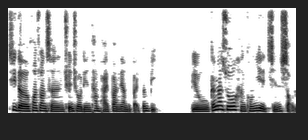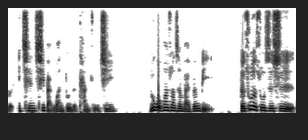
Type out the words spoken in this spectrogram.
记得换算成全球年碳排放量的百分比。比如刚刚说航空业减少了一千七百万吨的碳足迹，如果换算成百分比，得出的数字是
